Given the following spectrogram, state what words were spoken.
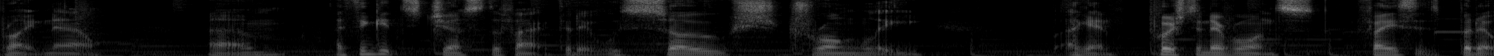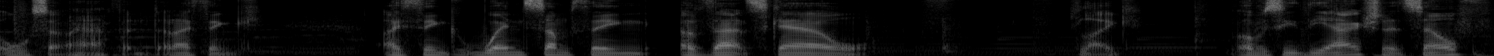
right now. Um, I think it's just the fact that it was so strongly, again, pushed in everyone's faces, but it also happened. And I think, I think when something of that scale, like obviously the action itself,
